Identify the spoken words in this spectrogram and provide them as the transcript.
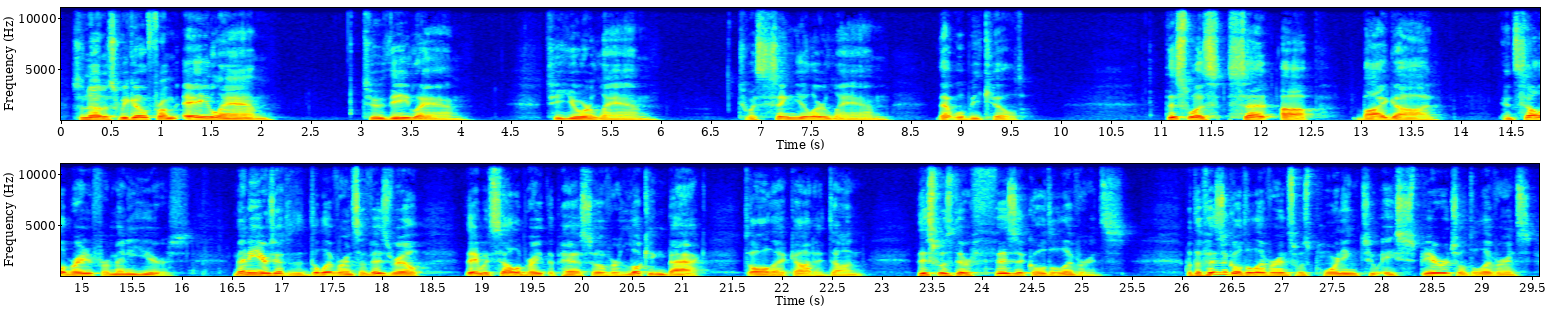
So notice we go from a lamb to the lamb to your lamb to a singular lamb that will be killed. This was set up by God and celebrated for many years. Many years after the deliverance of Israel, they would celebrate the Passover looking back to all that God had done. This was their physical deliverance. But the physical deliverance was pointing to a spiritual deliverance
